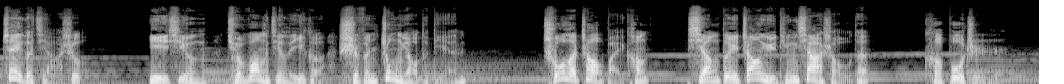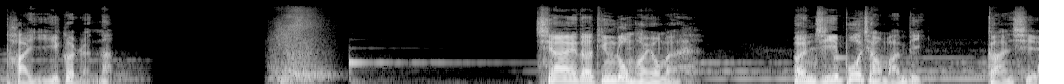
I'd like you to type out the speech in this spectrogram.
这个假设，易兴却忘记了一个十分重要的点：除了赵百康，想对张雨婷下手的，可不止他一个人呢。亲爱的听众朋友们，本集播讲完毕，感谢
